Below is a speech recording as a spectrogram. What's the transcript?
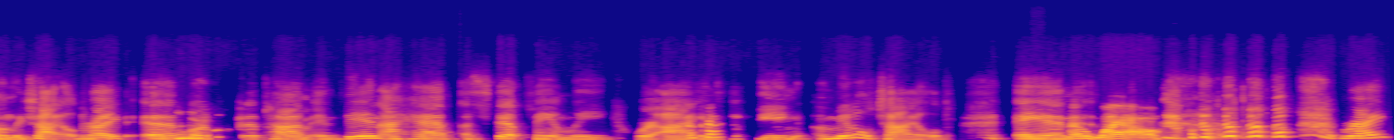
only child, right? Uh, mm-hmm. For a little bit of time. And then I have a step family where I okay. ended up being a middle child. And oh, wow. right.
